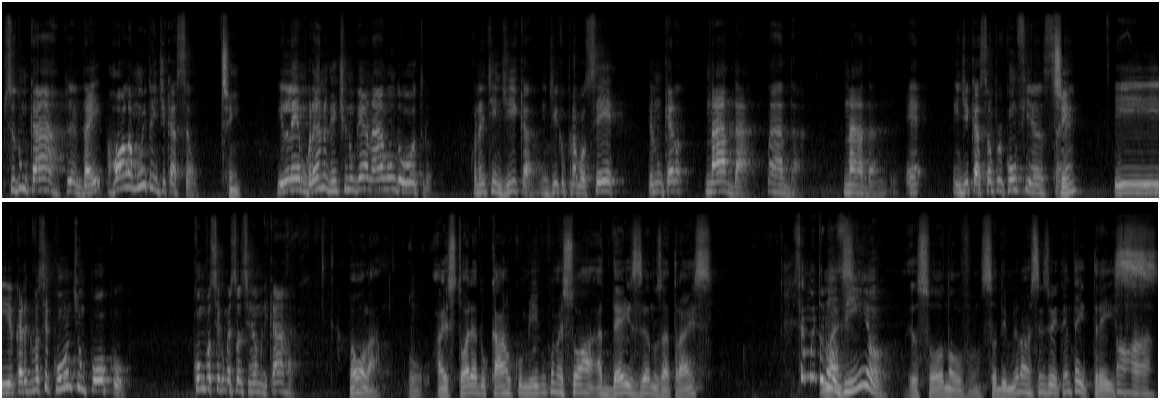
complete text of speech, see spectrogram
preciso de um carro. Daí rola muita indicação. Sim. E lembrando que a gente não ganha nada um do outro. Quando a gente indica, indico para você, eu não quero nada, nada, nada. É indicação por confiança. Sim. né? E eu quero que você conte um pouco como você começou nesse ramo de carro. Vamos lá. A história do carro comigo começou há 10 anos atrás. Você é muito novinho. Eu sou novo, sou de 1983. Nossa.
